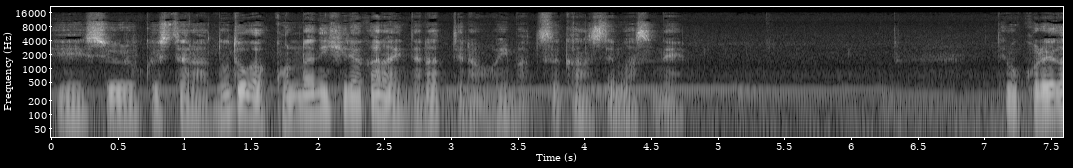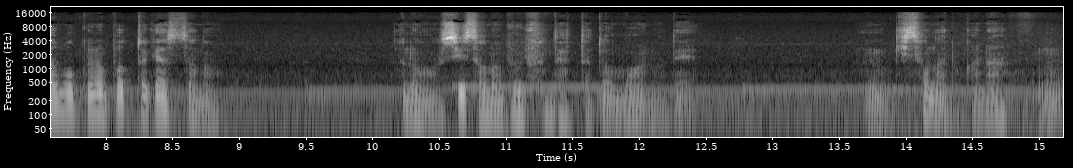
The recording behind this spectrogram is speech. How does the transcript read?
えー、収録したら喉がこんなに開かないんだなってのを今痛感してますね。でもこれが僕のポッドキャストのあの始祖の部分だったと思うので、うん、基礎なのかな、うん、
